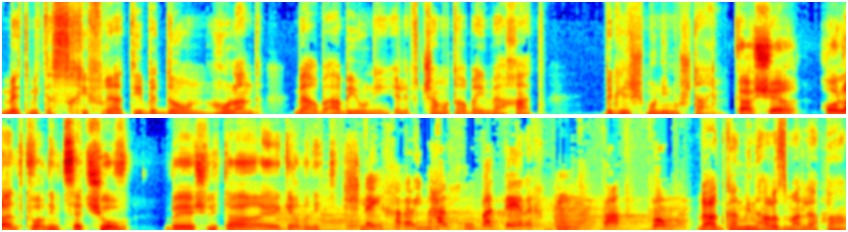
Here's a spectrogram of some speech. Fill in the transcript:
מת מתסחיף ריאתי בדורן, הולנד, ב-4 ביוני 1941, בגיל 82. כאשר הולנד כבר נמצאת שוב בשליטה אה, גרמנית. שני חברים הלכו בדרך בים בום. ועד כאן מנהר הזמן להפעם.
